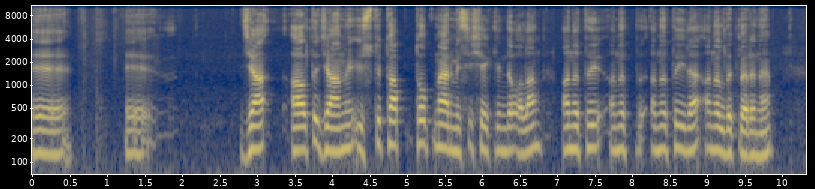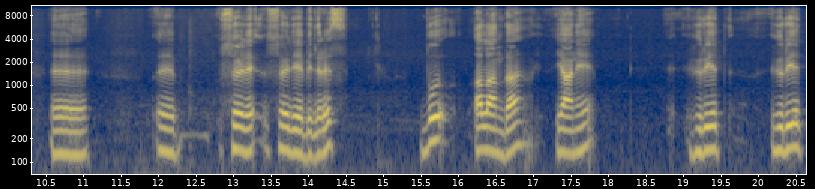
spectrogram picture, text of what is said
e, e, ca, altı cami üstü top, top mermisi şeklinde olan anıtı anıt, anıtıyla anıldıklarını e, e, söyle söyleyebiliriz. Bu alanda yani Hürriyet Hürriyet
